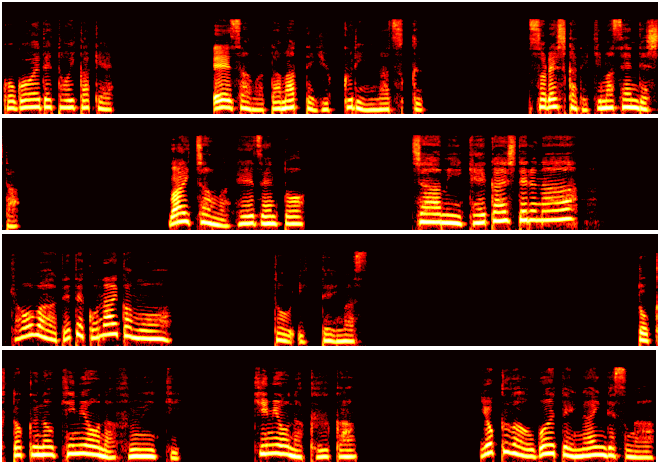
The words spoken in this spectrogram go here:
小声で問いかけ、A さんは黙ってゆっくりうなずく。それしかできませんでした。Y ちゃんは平然と、チャーミー警戒してるな。今日は出てこないかも。と言っています。独特の奇妙な雰囲気、奇妙な空間。よくは覚えていないんですが、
